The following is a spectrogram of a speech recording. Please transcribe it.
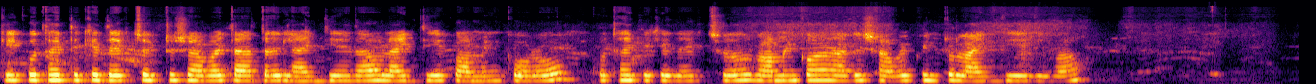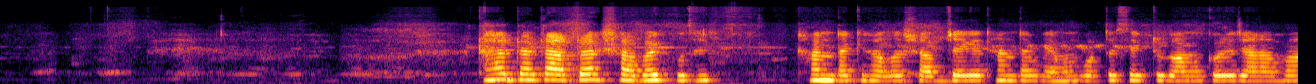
কে কোথায় থেকে দেখছ একটু সবাই তাড়াতাড়ি লাইক দিয়ে দাও। লাইক দিয়ে কমেন্ট করো। কোথায় থেকে দেখছ? কমেন্ট করার আগে সবাই কিন্তু লাইক দিয়ে দিবা। ঠান্ডা ঠান্ডা, সবাই কোথায়? ঠান্ডা কি হবে? সব জায়গায় ঠান্ডা কেমন পড়তেছে একটু কমেন্ট করে জানাবা।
